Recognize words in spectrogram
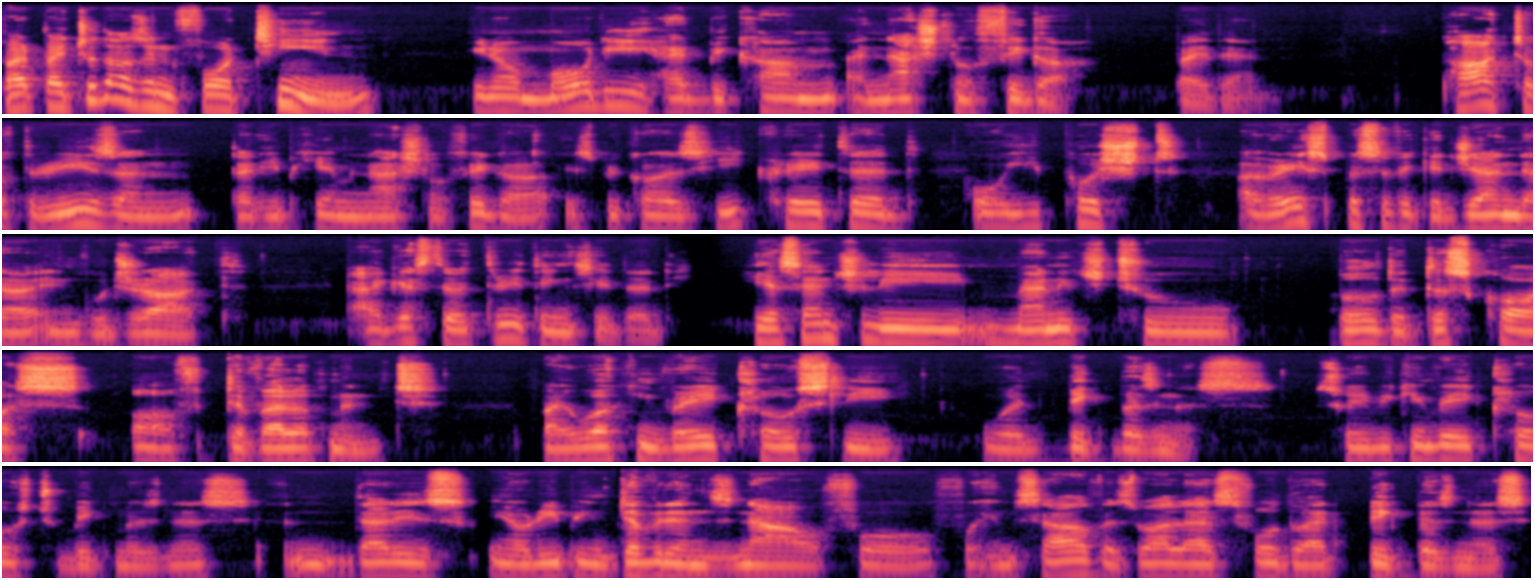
But by 2014, you know, Modi had become a national figure by then. Part of the reason that he became a national figure is because he created or he pushed a very specific agenda in Gujarat. I guess there are three things he did. He essentially managed to build a discourse of development by working very closely with big business. So he became very close to big business, and that is, you know, reaping dividends now for for himself as well as for that big business.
